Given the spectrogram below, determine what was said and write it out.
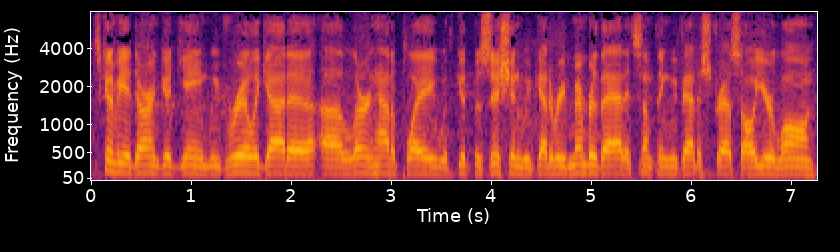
it's going to be a darn good game. We've really got to uh, learn how to play with good position. We've got to remember that. It's something we've had to stress all year long.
